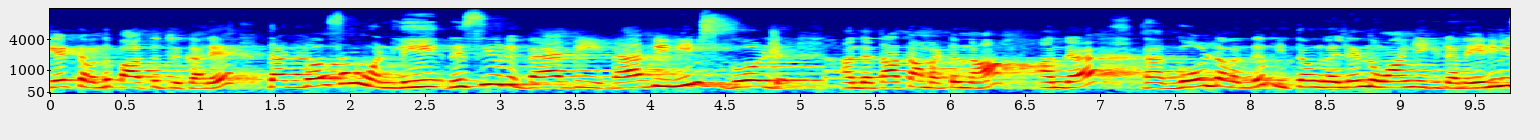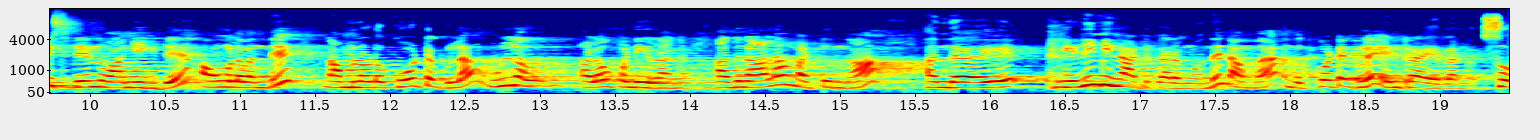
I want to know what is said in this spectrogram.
கேட்டை வந்து பார்த்துட்டு இருக்காரு that person only received bribe bribe means gold அந்த தாத்தா மட்டும்தான் அந்த கோல்டை வந்து மித்தவங்கள்டேருந்து வாங்கிக்கிட்டு அந்த எனிமீஸ்டேருந்து வாங்கிக்கிட்டு அவங்கள வந்து நம்மளோட கோட்டைக்குள்ளே உள்ள அலோவ் பண்ணிடுறாங்க. அதனால மட்டும்தான் அந்த எனிமி நாட்டுக்காரங்க வந்து நம்ம அந்த கோட்டைக்குள்ளே என்ட்ரு ஆயிடுறாங்க. So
